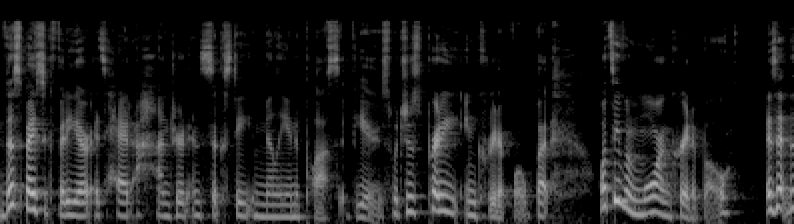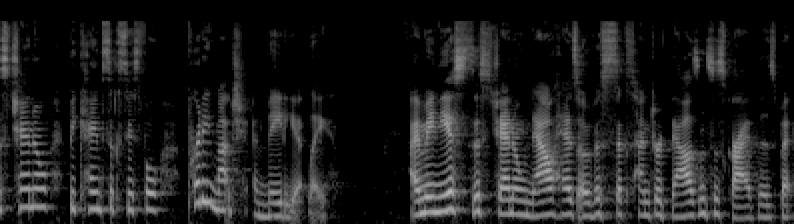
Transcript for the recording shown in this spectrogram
this basic video, it's had 160 million plus views, which is pretty incredible. But what's even more incredible is that this channel became successful pretty much immediately. I mean, yes, this channel now has over 600,000 subscribers, but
